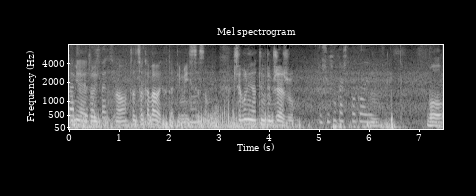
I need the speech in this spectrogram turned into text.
bardzo Nie, dużo to, Szwecji. no, to co kawałek takie miejsca są. Szczególnie na tym wybrzeżu. Jeśli szukasz spokoju, Mm. bo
